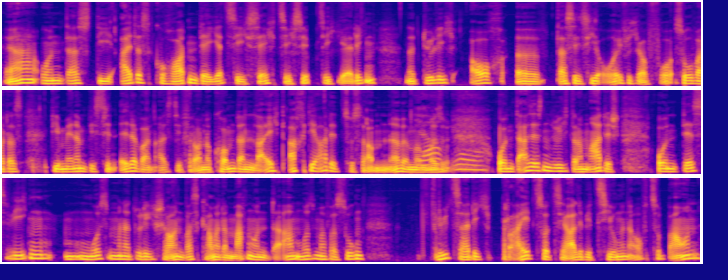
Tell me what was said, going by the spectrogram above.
Ja, und dass die Alterskohorten der jetzt 60, 70-Jährigen natürlich auch, äh, dass es hier häufig auch vor, so war, dass die Männer ein bisschen älter waren als die Frauen. Da kommen dann leicht acht Jahre zusammen, ne, wenn man Ja, mal so. ja, ja. Und das ist natürlich dramatisch. Und deswegen muss man natürlich schauen, was kann man da machen. Und da muss man versuchen, frühzeitig breit soziale Beziehungen aufzubauen.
